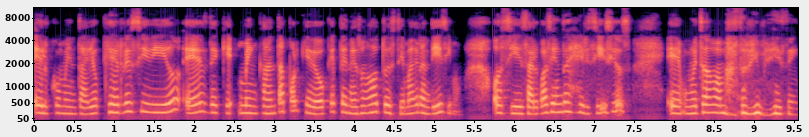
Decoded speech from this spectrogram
el comentario que he recibido es de que me encanta porque veo que tenés una autoestima grandísimo. O si salgo haciendo ejercicios, eh, muchas mamás también me dicen,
